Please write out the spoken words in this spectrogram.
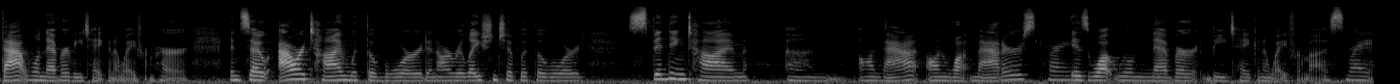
that will never be taken away from her. And so, our time with the Lord and our relationship with the Lord, spending time um, on that, on what matters, Right. is what will never be taken away from us. Right.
